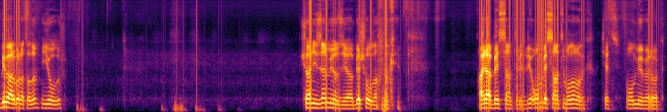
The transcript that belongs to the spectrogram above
Bir barbar atalım. iyi olur. Şu an izlenmiyoruz ya. 5 oldu. Hala 5 santimiz. Bir 15 santim olamadık. Chat. Olmuyor böyle bak.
